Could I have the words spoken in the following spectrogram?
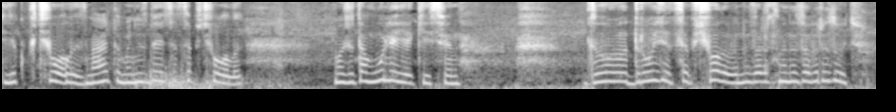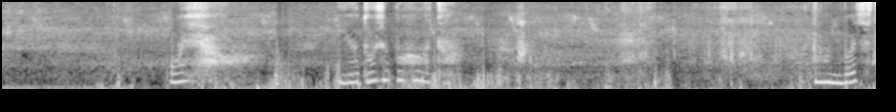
Як пчоли, знаєте, мені здається, це пчоли. Може там улій якийсь він. Друзі, це пчоли, вони зараз мене загризуть. Ой, їх дуже багато. Вон, бачите?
